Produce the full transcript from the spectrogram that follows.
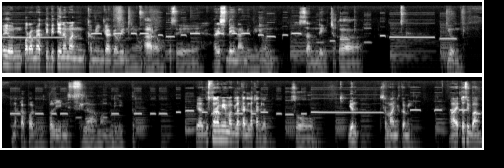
ayun, para may activity naman kami gagawin ngayong araw. Kasi, rest day namin ngayon. Sunday, tsaka, yun, nakapagpalinis lamang dito. Kaya gusto namin maglakad-lakad lang. So, yun, samahan niyo kami. Ah, ito si Bam.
